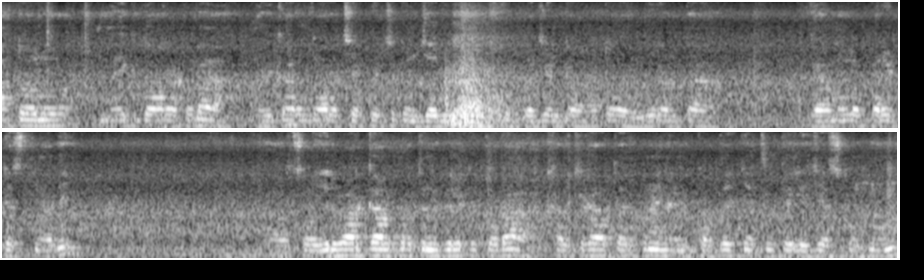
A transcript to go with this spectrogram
ఆటోలో మైక్ ద్వారా కూడా అధికారుల ద్వారా చెప్పించడం జరుగుతుంది. ప్రజెంట్ ఆటో ఊరంతా గ్రామంలో పర్యటిస్తున్నది. సో ఇరు వర్గాల ప్రతినిధులకు కూడా కల్చరల్ తరఫున నేను కృతజ్ఞతలు తెలియజేసుకుంటున్నాను.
